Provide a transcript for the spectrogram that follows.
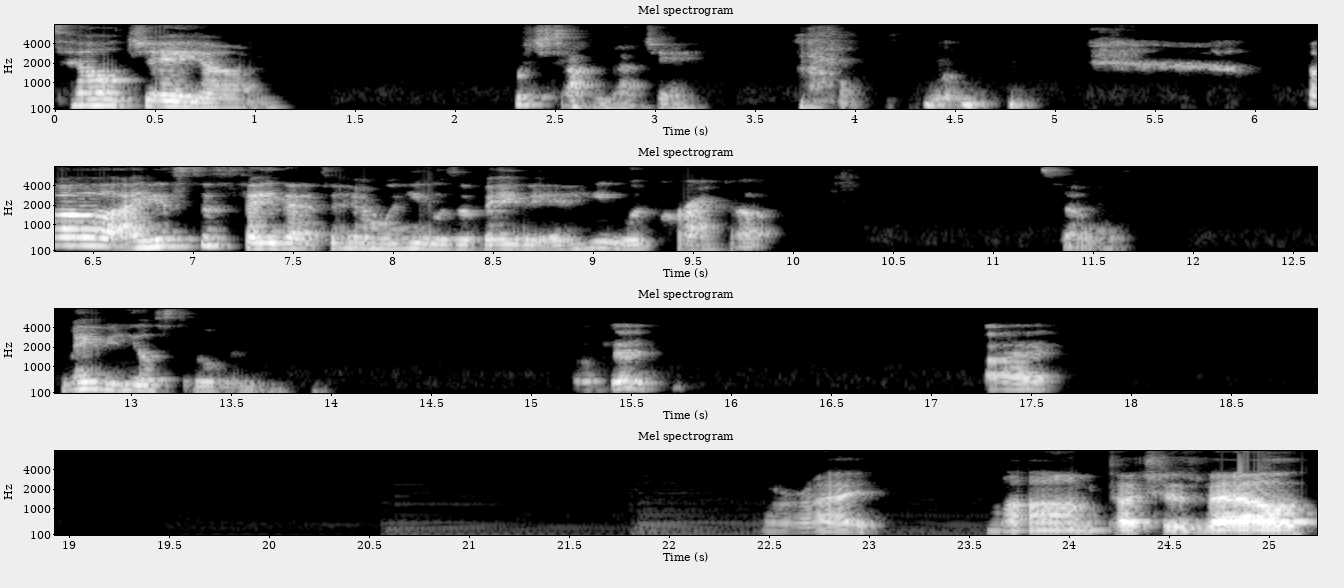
Tell Jay, um, what you talking about, Jay? Oh, I used to say that to him when he was a baby and he would crack up. So maybe he'll still remember. Okay. I. All right. Mom touches Val,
